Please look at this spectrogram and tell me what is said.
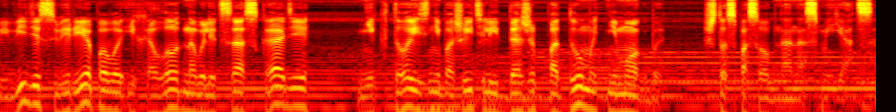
При виде свирепого и холодного лица Скади никто из небожителей даже подумать не мог бы, что способна она смеяться.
